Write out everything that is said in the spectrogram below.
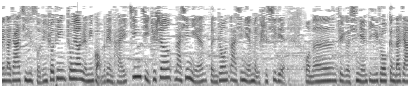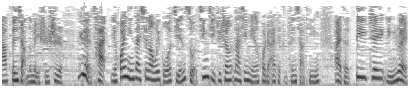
欢迎大家继续锁定收听中央人民广播电台经济之声那些年本周那些年美食系列。我们这个新年第一周跟大家分享的美食是粤菜，也欢迎您在新浪微博检索“经济之声那些年”或者艾特主持人小婷，艾特 DJ 林睿。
